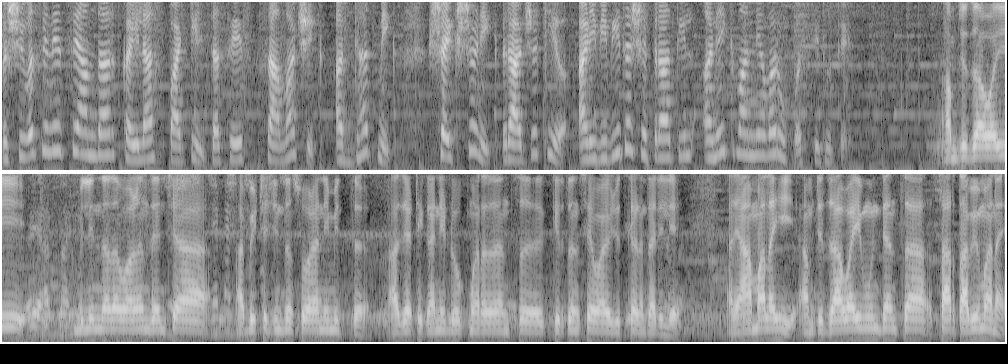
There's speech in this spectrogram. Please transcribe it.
व शिवसेनेचे आमदार कैलास पाटील तसेच सामाजिक आध्यात्मिक शैक्षणिक राजकीय आणि विविध क्षेत्रातील अनेक मान्यवर उपस्थित होते. आमचे जावाई मिलिंददादा वाळंद यांच्या अभिष्टचिंतन सोहळ्यानिमित्त आज या ठिकाणी ढोक महाराजांचं कीर्तन सेवा आयोजित करण्यात आलेली आहे. आणि आम्हालाही आमचे जावाई म्हणून त्यांचा सार्थ अभिमान आहे.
